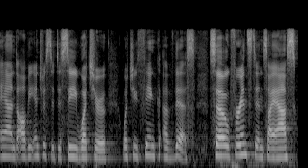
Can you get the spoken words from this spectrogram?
and I'll be interested to see what you're what you think of this. So for instance, I ask,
